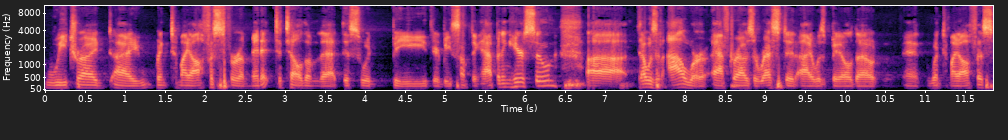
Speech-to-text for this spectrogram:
we tried. I went to my office for a minute to tell them that this would be there'd be something happening here soon. Uh, that was an hour after I was arrested. I was bailed out and went to my office.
